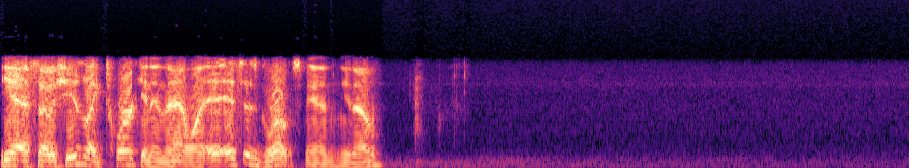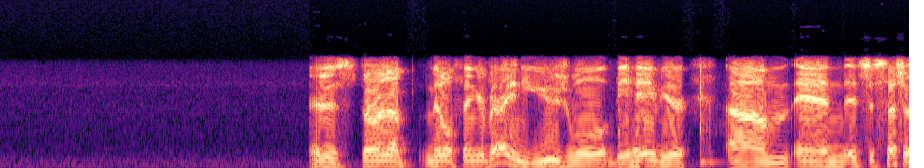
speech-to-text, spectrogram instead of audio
Yeah, so she's like twerking in that one. It's just gross, man. You know. They're just throwing up middle finger, very unusual behavior, um, and it's just such a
